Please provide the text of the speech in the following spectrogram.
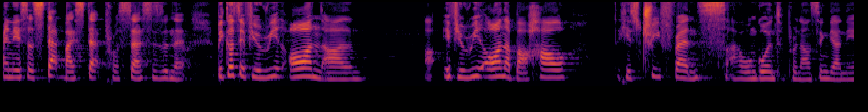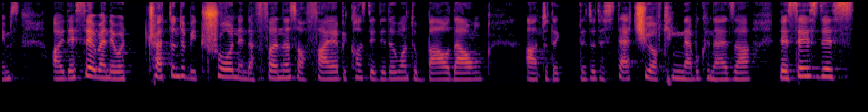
and it's a step by step process, isn't it? Because if you read on, uh, uh, if you read on about how his three friends, I won't go into pronouncing their names, uh, they said when they were threatened to be thrown in the furnace of fire because they didn't want to bow down uh, to, the, to the statue of King Nebuchadnezzar, they says this,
